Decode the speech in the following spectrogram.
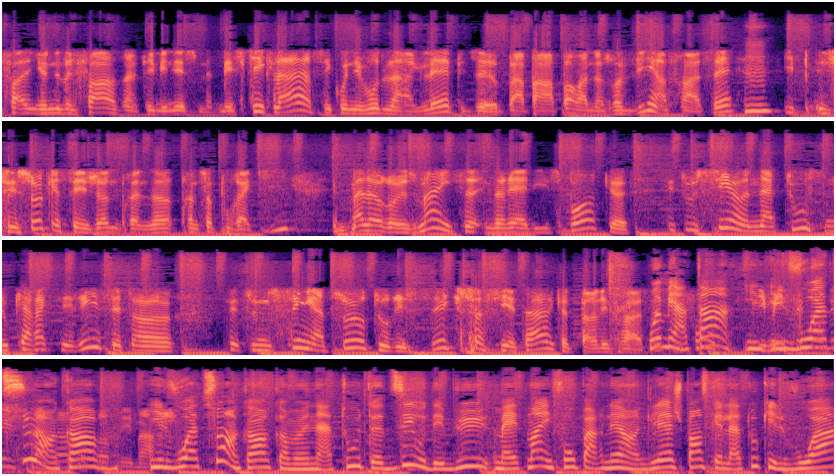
phase, il y a une nouvelle phase dans le féminisme. Mais ce qui est clair, c'est qu'au niveau de l'anglais, puis par, rapport à notre vie en français, hmm. c'est sûr que ces jeunes prennent, prennent ça pour acquis. Malheureusement, ils, ne réalisent pas que c'est aussi un atout, ça nous caractérise, c'est un, c'est une signature touristique sociétale que de parler français. Oui, mais attends, il, il voit-tu encore, il voit-tu encore comme un atout? Tu as dit au début, maintenant, il faut parler anglais. Je pense que l'atout qu'il voit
